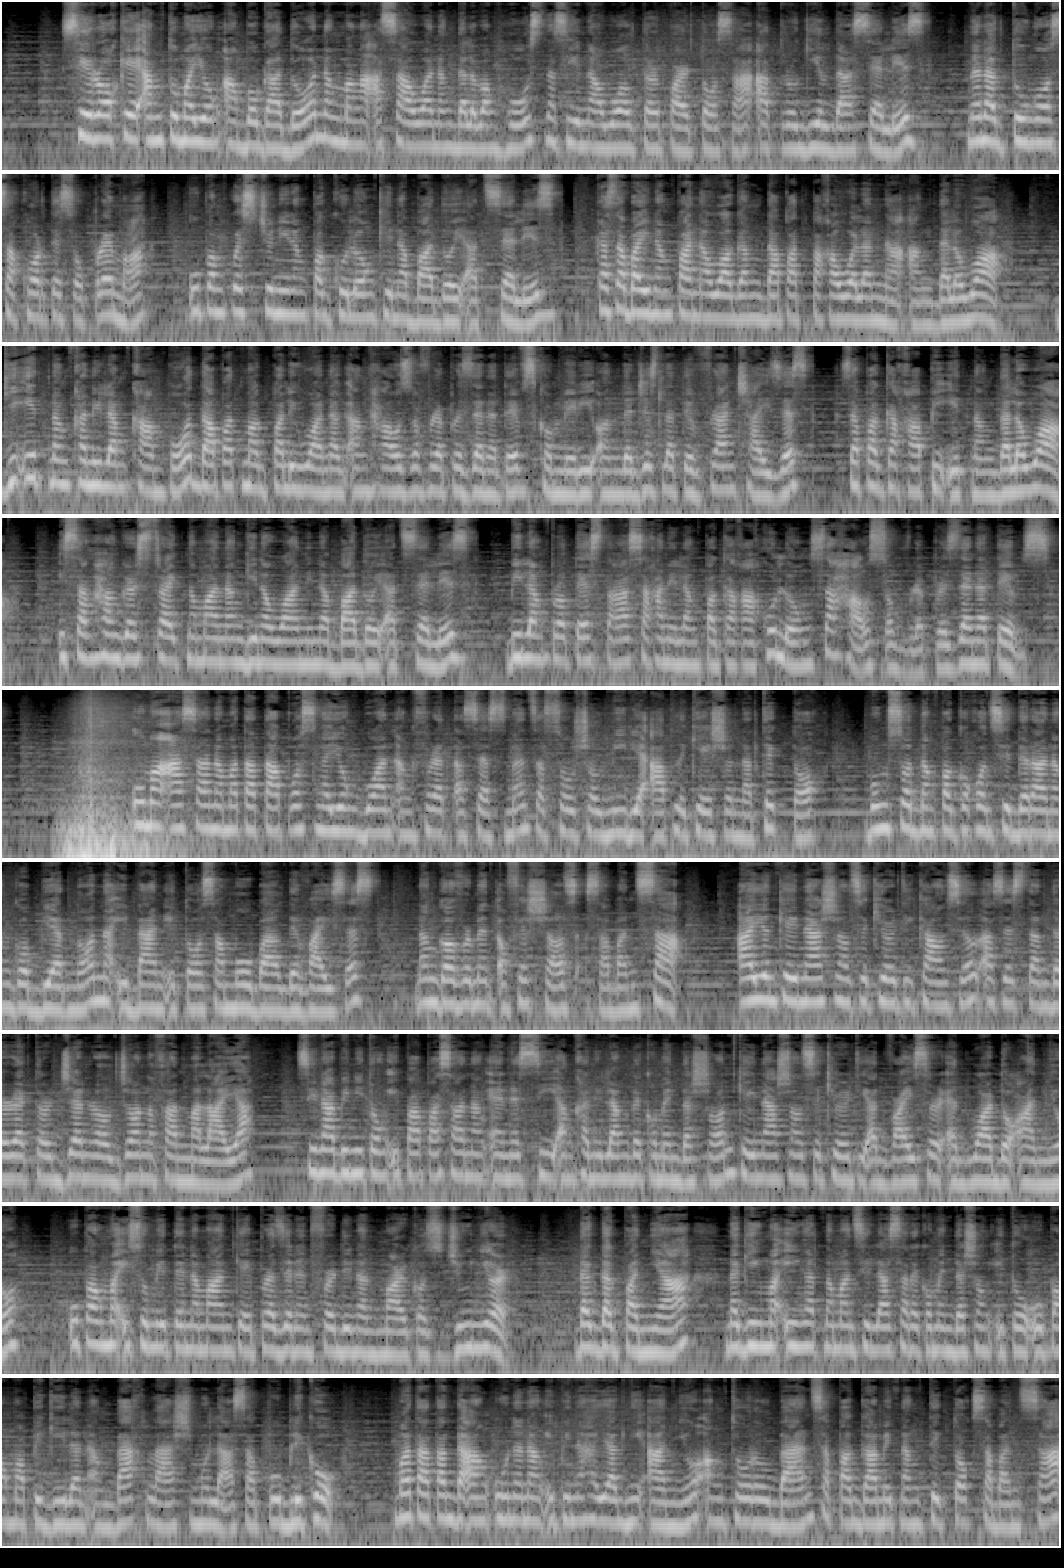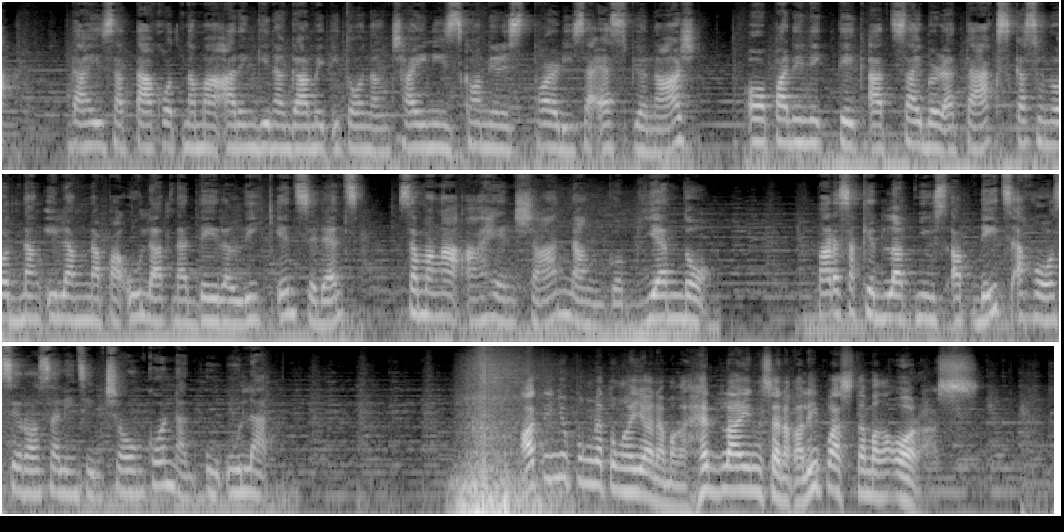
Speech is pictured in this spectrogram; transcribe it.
Si Roque ang tumayong abogado ng mga asawa ng dalawang host na sina Walter Partosa at Rogilda Celis na nagtungo sa Korte Suprema upang kwestiyonin ang pagkulong kina Badoy at Celis kasabay ng panawagang dapat pakawalan na ang dalawa. Giit ng kanilang kampo, dapat magpaliwanag ang House of Representatives Committee on Legislative Franchises sa pagkakapiit ng dalawa. Isang hunger strike naman ang ginawa ni na Badoy at Celis bilang protesta sa kanilang pagkakakulong sa House of Representatives. Umaasa na matatapos ngayong buwan ang threat assessment sa social media application na TikTok, bungsod ng pagkokonsidera ng gobyerno na iban ito sa mobile devices ng government officials sa bansa. Ayon kay National Security Council Assistant Director General Jonathan Malaya, sinabi nitong ipapasa ng NSC ang kanilang rekomendasyon kay National Security Advisor Eduardo Anyo upang maisumite naman kay President Ferdinand Marcos Jr. Dagdag pa niya, naging maingat naman sila sa rekomendasyong ito upang mapigilan ang backlash mula sa publiko. Matatanda ang una nang ipinahayag ni Anyo ang total ban sa paggamit ng TikTok sa bansa dahil sa takot na maaring ginagamit ito ng Chinese Communist Party sa espionage o paniniktik at cyber attacks kasunod ng ilang napaulat na data leak incidents sa mga ahensya ng gobyerno. Para sa Kidlat News Updates, ako si Rosalyn Sinchonko, nag-uulat. at inyo pong natunghayan ang mga headlines sa nakalipas na mga oras.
